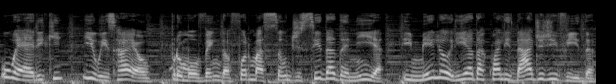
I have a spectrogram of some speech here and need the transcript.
o Eric e o Israel, promovendo a formação de cidadania e melhoria da qualidade de vida,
